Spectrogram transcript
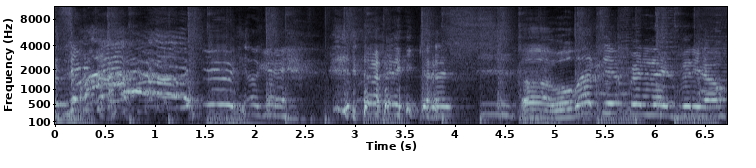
oh, shoot! Okay. Alright guys. Uh, well that's it for today's video.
